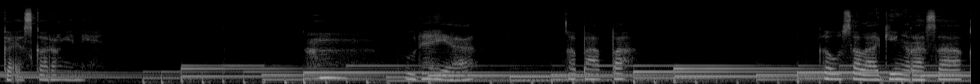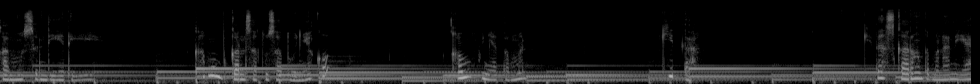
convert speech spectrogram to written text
kayak sekarang ini. Hmm, udah ya, gak apa-apa. Gak usah lagi ngerasa kamu sendiri. Kamu bukan satu-satunya kok. Kamu punya teman. Kita. Kita sekarang temenan ya.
